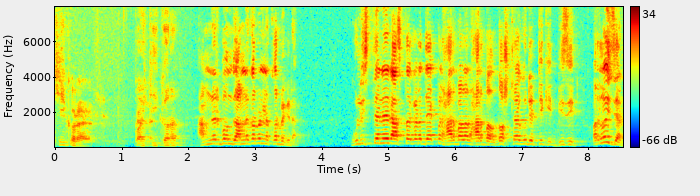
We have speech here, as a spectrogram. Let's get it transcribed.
কি করার? কয় কি করা আমনের বন্ধু আমনে করবেন না করবে কিনা? গুলিস্তানের রাস্তাঘাটে দেখবেন হারবাল আর হারবাল দশ টাকা করে টিকিট ভিজিট আর লই যান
